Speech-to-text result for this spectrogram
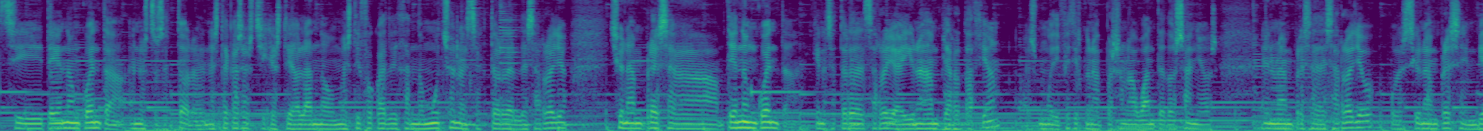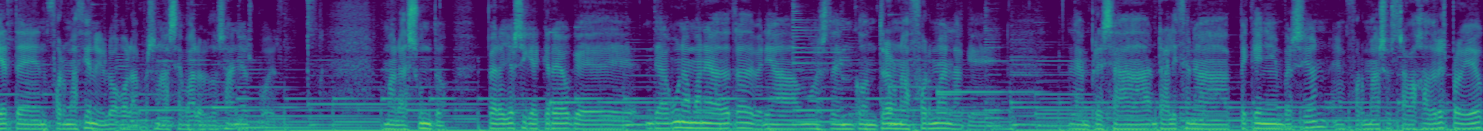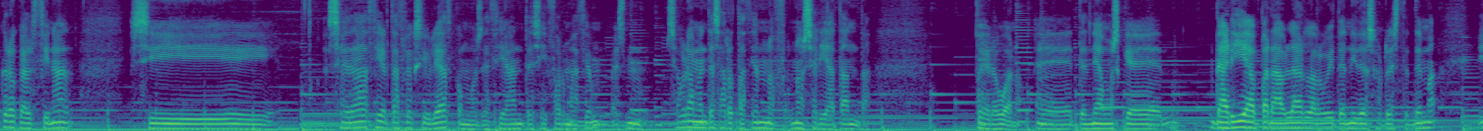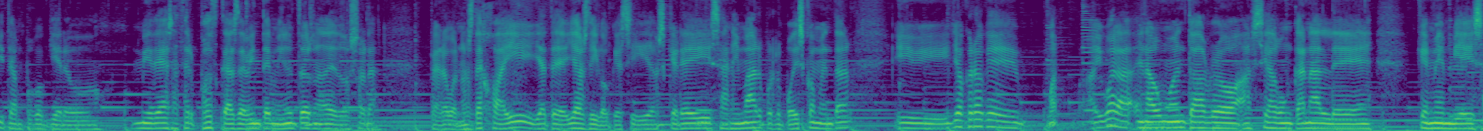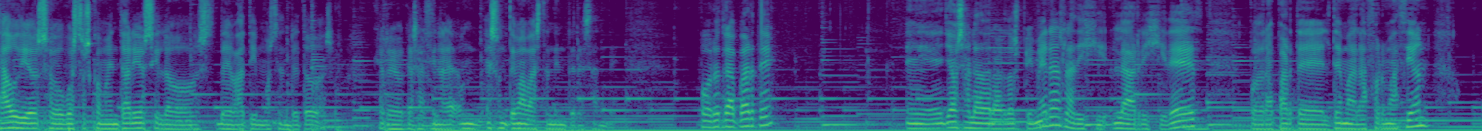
si teniendo en cuenta en nuestro sector, en este caso sí que estoy hablando, me estoy focalizando mucho en el sector del desarrollo, si una empresa, teniendo en cuenta que en el sector del desarrollo hay una amplia rotación, es muy difícil que una persona aguante dos años en una empresa de desarrollo, pues si una empresa invierte en formación y luego la persona se va a los dos años, pues mal asunto pero yo sí que creo que de alguna manera o de otra deberíamos de encontrar una forma en la que la empresa realice una pequeña inversión en formar a sus trabajadores, porque yo creo que al final, si se da cierta flexibilidad, como os decía antes, y formación, seguramente esa rotación no, sería tanta. Pero bueno, eh, tendríamos que daría para hablar largo y tendido sobre este tema y tampoco quiero... Mi idea es hacer podcast de 20 minutos, no de dos horas. Pero bueno, os dejo ahí ya, te, ya os digo que si os queréis animar, pues lo podéis comentar. Y yo creo que, bueno, igual en algún momento abro así algún canal de que me enviéis audios o vuestros comentarios y los debatimos entre todos. Creo que al final es un tema bastante interesante. Por otra parte, eh, ya os he hablado de las dos primeras, la, la rigidez, por otra parte el tema de la formación.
